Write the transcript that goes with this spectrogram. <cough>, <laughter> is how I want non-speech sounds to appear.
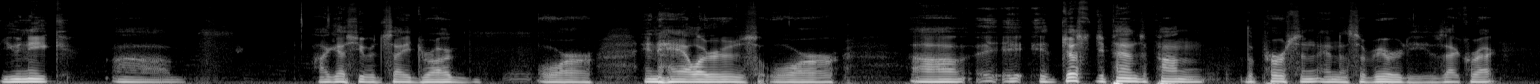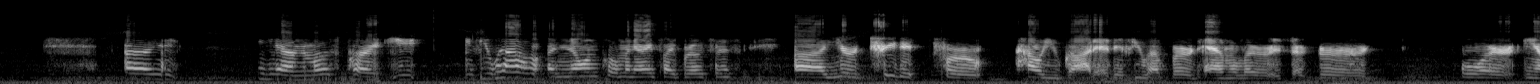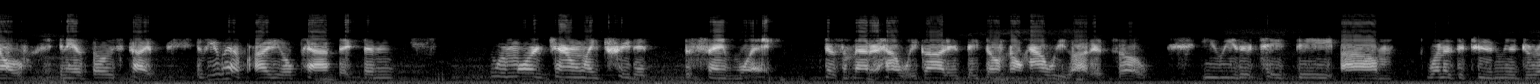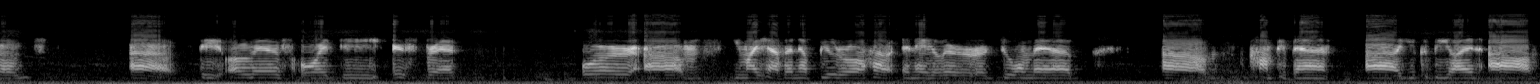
unique, um, I guess you would say, drug or inhalers or uh, it, it just depends upon the person and the severity. Is that correct? Uh, yeah, in the most part, if you have a known pulmonary fibrosis, uh, you're treated for how you got it. If you have bird handlers or GERD or, you know, any of those type. If you have idiopathic, then we're more generally treated the same way. Doesn't matter how we got it. They don't know how we got it. So you either take the um, one of the two new drugs, uh, the Ofev or the Esbriet, or um, you might have an albuterol ha- inhaler or DuoNeb, um, Combivent. Uh, you could be on, um,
